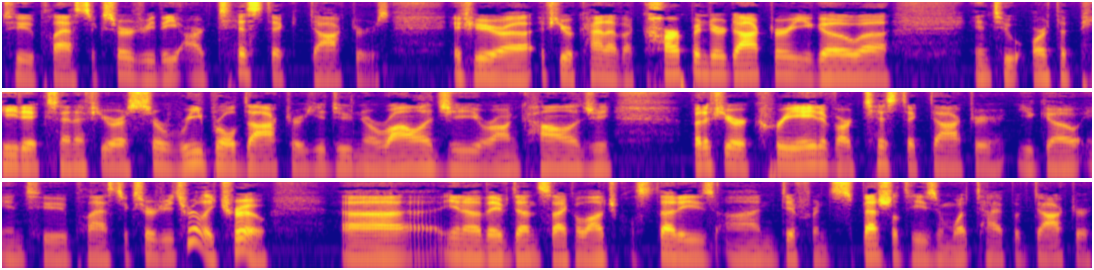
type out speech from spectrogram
to plastic surgery, the artistic doctors. If you're, a, if you're kind of a carpenter doctor, you go. Uh, into orthopedics. And if you're a cerebral doctor, you do neurology or oncology. But if you're a creative, artistic doctor, you go into plastic surgery. It's really true. Uh, you know, they've done psychological studies on different specialties and what type of doctor,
